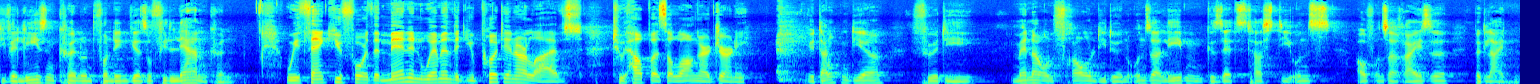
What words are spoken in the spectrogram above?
die wir lesen können und von denen wir so viel lernen können. We thank you for the men and women that you put in our lives to help us along our journey. Wir danken dir für die Männer und Frauen, die du in unser Leben gesetzt hast, die uns auf unserer Reise begleiten.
